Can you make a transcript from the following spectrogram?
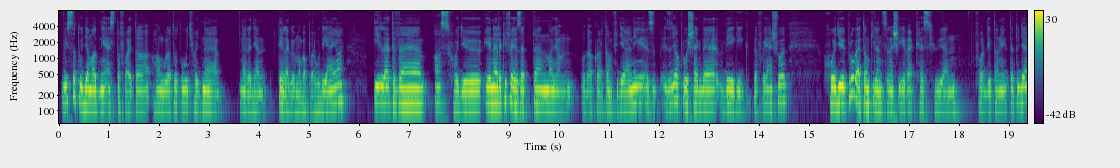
vissza tudjam adni ezt a fajta hangulatot úgy, hogy ne, ne legyen tényleg önmaga paródiája, illetve az, hogy én erre kifejezetten nagyon oda akartam figyelni, ez, ez egy apróság, de végig befolyásolt, hogy próbáltam 90-es évekhez hülyen fordítani. Tehát ugye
